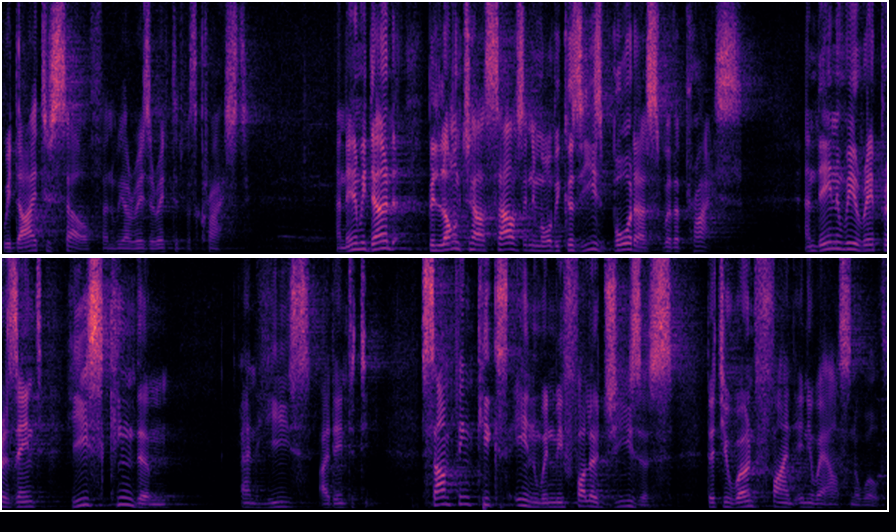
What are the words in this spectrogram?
we die to self and we are resurrected with Christ. And then we don't belong to ourselves anymore because He's bought us with a price. And then we represent His kingdom and His identity. Something kicks in when we follow Jesus that you won't find anywhere else in the world.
